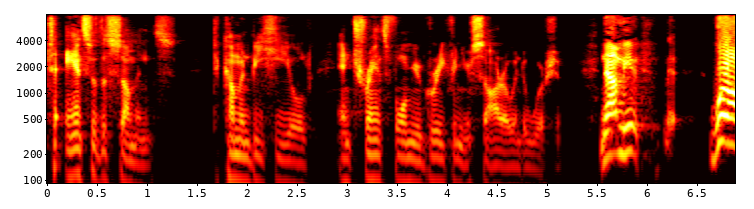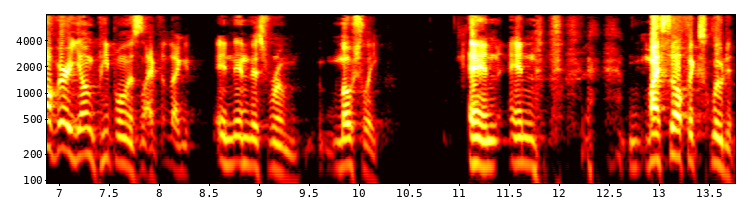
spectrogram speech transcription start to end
to answer the summons, to come and be healed and transform your grief and your sorrow into worship. Now, I mean, we're all very young people in this life, like in, in this room, mostly, and, and myself excluded.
